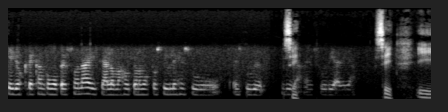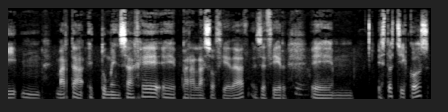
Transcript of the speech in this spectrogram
que ellos crezcan como personas y sean lo más autónomos posibles en su, en su vida, Sí. en su día a día. Sí, y mm, Marta, eh, tu mensaje eh, para la sociedad, es decir, eh, estos chicos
